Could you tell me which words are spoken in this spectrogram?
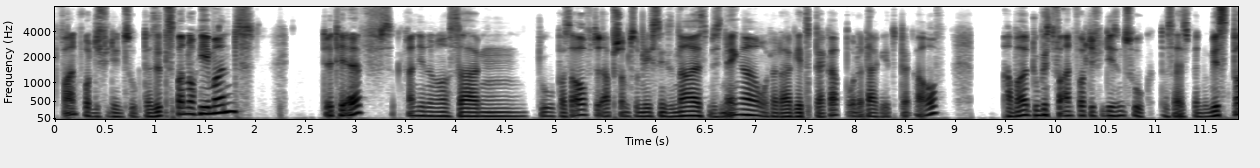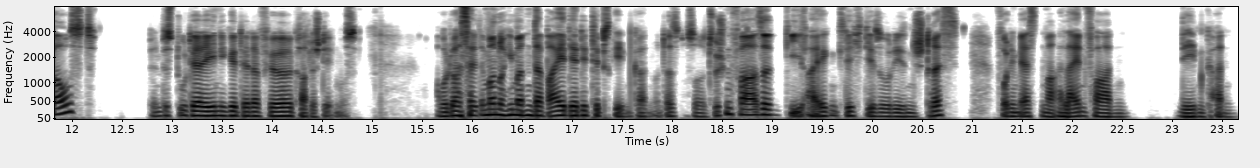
verantwortlich für den Zug. Da sitzt zwar noch jemand, der TF kann dir nur noch sagen, du pass auf, der Abstand zum nächsten Signal ist ein bisschen enger oder da geht's bergab oder da geht's bergauf. Aber du bist verantwortlich für diesen Zug. Das heißt, wenn du Mist baust, dann bist du derjenige, der dafür gerade stehen muss. Aber du hast halt immer noch jemanden dabei, der dir Tipps geben kann. Und das ist noch so eine Zwischenphase, die eigentlich dir so diesen Stress vor dem ersten Mal Alleinfahren nehmen kann.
